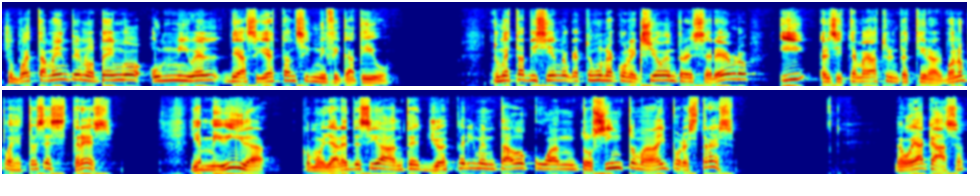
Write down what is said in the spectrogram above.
Supuestamente no tengo un nivel de acidez tan significativo. Tú me estás diciendo que esto es una conexión entre el cerebro y el sistema gastrointestinal. Bueno, pues esto es estrés. Y en mi vida, como ya les decía antes, yo he experimentado cuántos síntomas hay por estrés. Me voy a casa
